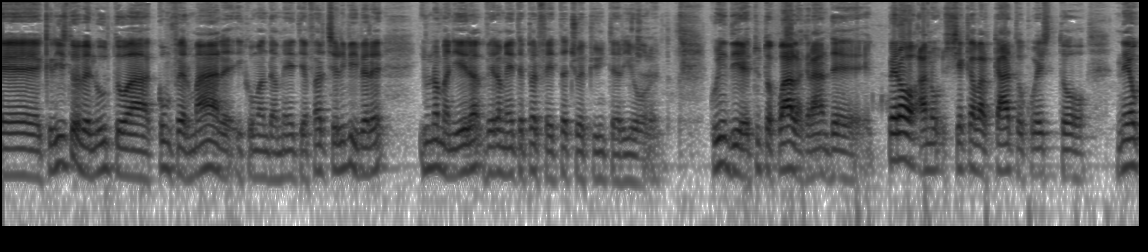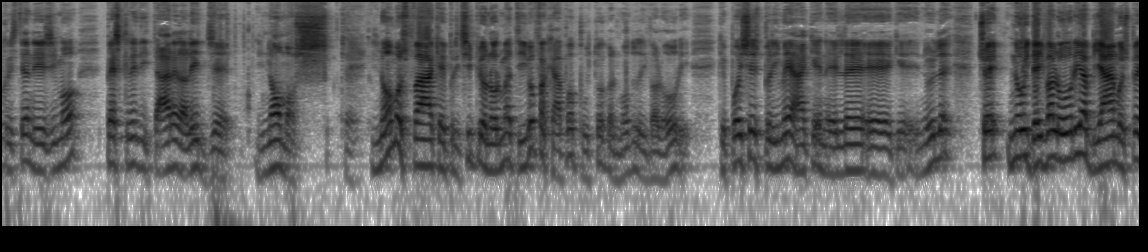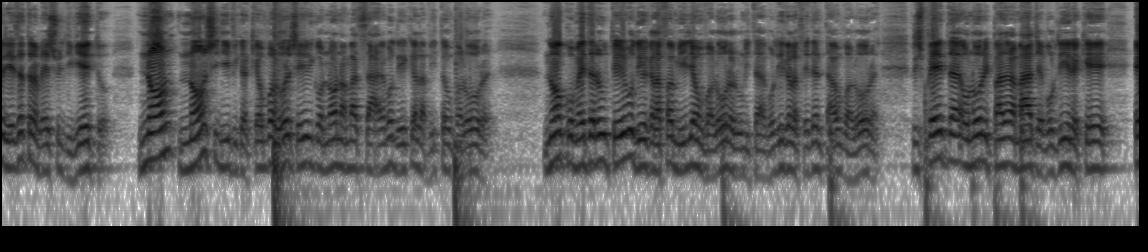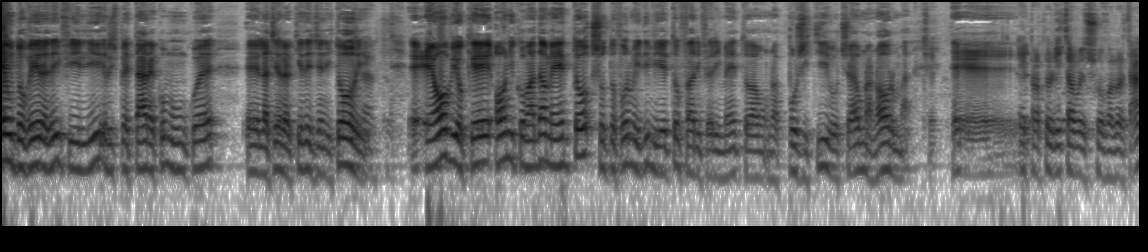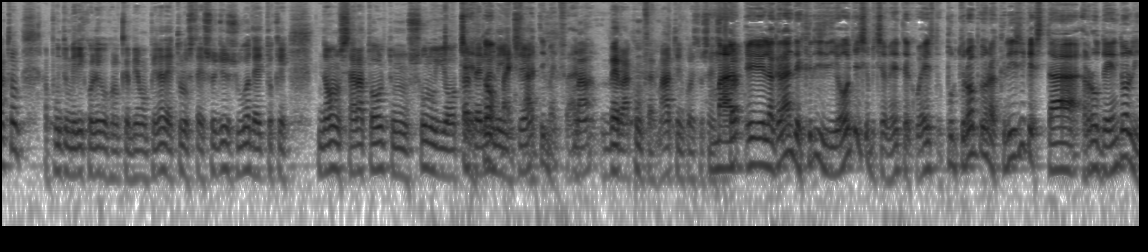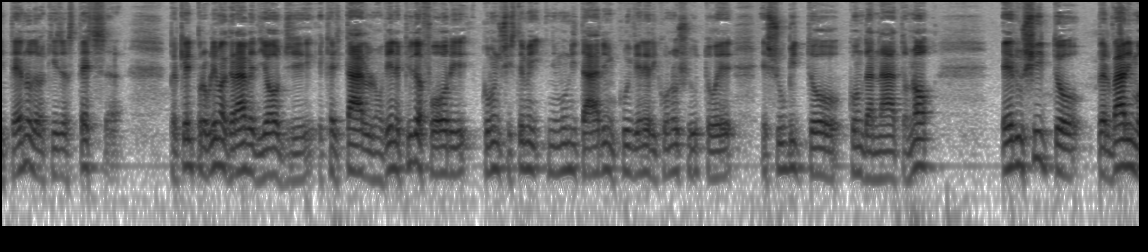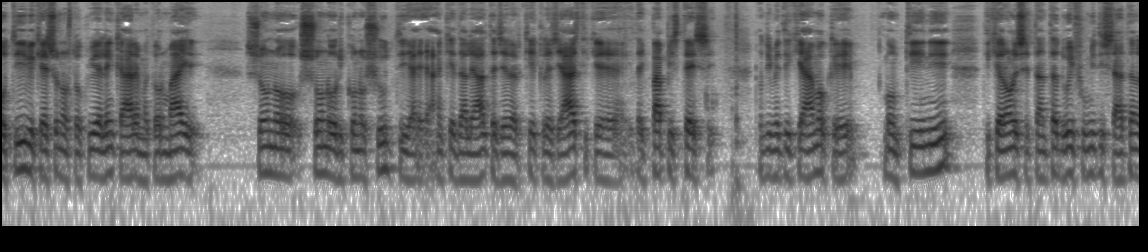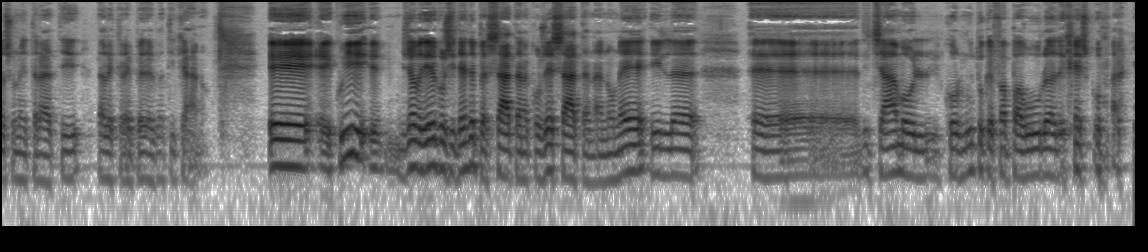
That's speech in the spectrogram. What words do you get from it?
eh, Cristo è venuto a confermare i comandamenti, a farceli vivere in una maniera veramente perfetta, cioè più interiore. Certo. Quindi è tutto qua la grande... però hanno, si è cavalcato questo neocristianesimo per screditare la legge, il nomos. Certo. Il nomos fa che il principio normativo fa capo appunto a quel mondo dei valori, che poi si esprime anche nelle... Eh, noi, cioè noi dei valori abbiamo esperienza attraverso il divieto. Non, non significa che è un valore, se io dico non ammazzare vuol dire che la vita è un valore non commettere adulterio vuol dire che la famiglia ha un valore, l'unità, vuol dire che la fedeltà ha un valore. Rispetta, onore il padre e la madre, vuol dire che è un dovere dei figli rispettare comunque eh, la gerarchia dei genitori. Certo. È, è, ovvio che ogni comandamento sotto forma di divieto fa riferimento a un positivo, cioè a una norma. Certo. Eh, e proprio lì trovo il suo valore. Tra l'altro, appunto, mi ricollego a quello che abbiamo appena detto, lo stesso Gesù ha detto che non sarà tolto un solo iota certo, della legge, ma, infatti, ma, infatti. ma, verrà confermato in questo senso. Ma eh, la grande crisi di oggi è semplicemente questo. Purtroppo è una crisi che sta rodendo all'interno della Chiesa stessa perché il problema grave di oggi è che il tarlo non viene più da fuori come un sistema immunitario in cui viene riconosciuto e, e subito condannato, no, è riuscito per vari motivi che adesso non sto qui a elencare, ma che ormai sono, sono riconosciuti anche dalle alte gerarchie ecclesiastiche, dai papi stessi. Non dimentichiamo che Montini dichiarò nel 72 i fumi di Satana sono entrati dalle crepe del Vaticano. E, e qui eh, bisogna vedere cosa si intende per Satana, cos'è Satana, non è il, eh, diciamo il cornuto che fa paura che scompare,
